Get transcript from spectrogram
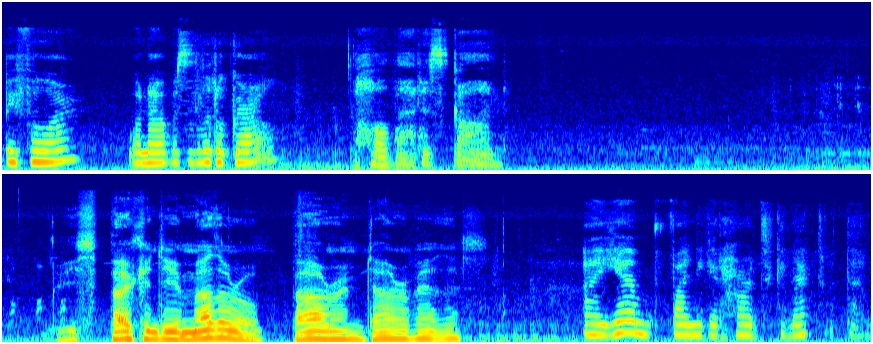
Before, when I was a little girl, all that is gone. Have you spoken to your mother or Bar and Dar about this? I am finding it hard to connect with them.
